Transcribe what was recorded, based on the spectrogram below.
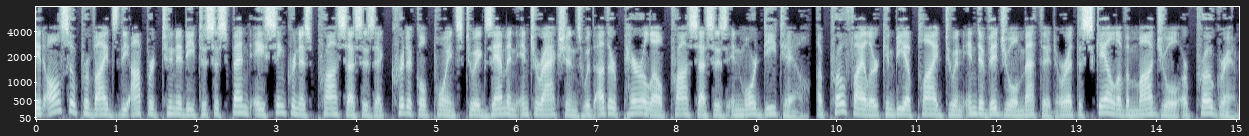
It also provides the opportunity to suspend asynchronous processes at critical points to examine interactions with other parallel processes in more detail. A profiler can be applied to an individual method or at the scale of a module or program,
